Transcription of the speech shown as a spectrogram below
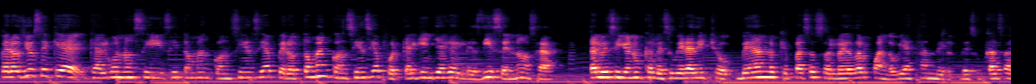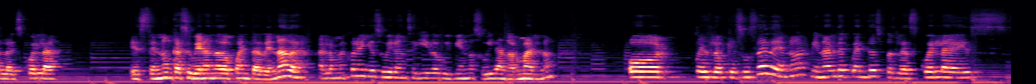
Pero yo sé que, algunos sí, sí toman conciencia, pero toman conciencia porque alguien llega y les dice, ¿no? O sea, tal vez si yo nunca les hubiera dicho, vean lo que pasa a su alrededor cuando viajan de, de su casa a la escuela este, nunca se hubieran dado cuenta de nada. A lo mejor ellos hubieran seguido viviendo su vida normal, ¿no? O pues lo que sucede, ¿no? Al final de cuentas, pues la escuela es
